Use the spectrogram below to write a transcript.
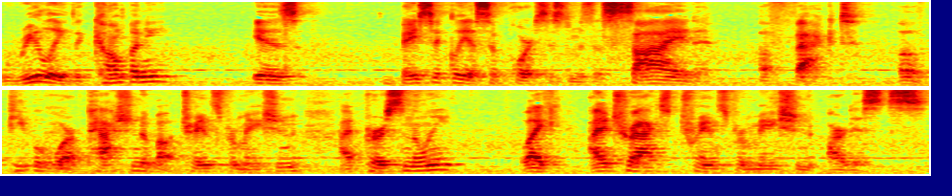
really the company is basically a support system, is a side effect of people who are passionate about transformation. I personally, like, I attract transformation artists.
